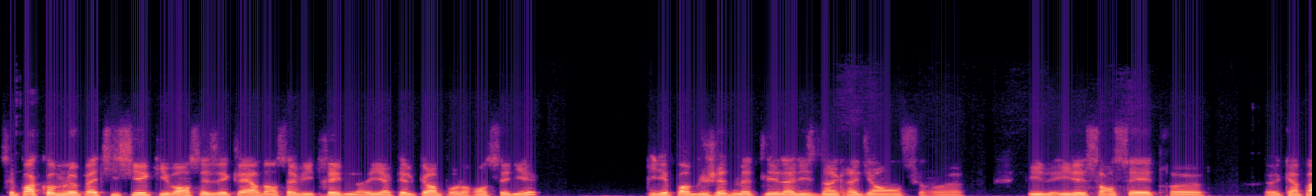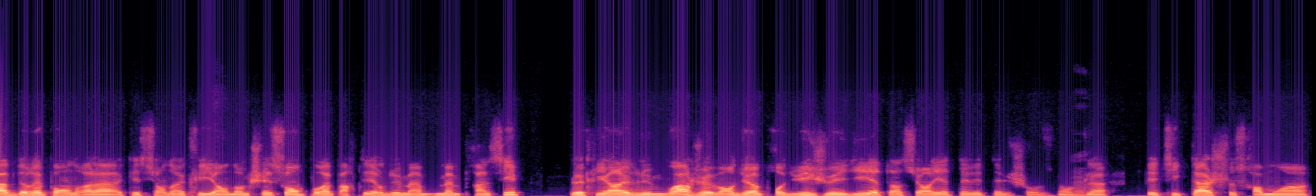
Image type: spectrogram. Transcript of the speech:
C'est pas comme le pâtissier qui vend ses éclairs dans sa vitrine. Il y a quelqu'un pour le renseigner. Il n'est pas obligé de mettre la liste d'ingrédients sur, euh, il, est censé être euh, capable de répondre à la question d'un client. Donc chez soi, on pourrait partir du même, principe. Le client est venu me voir, je lui ai vendu un produit, je lui ai dit attention, il y a telle et telle chose. Donc mm. l'étiquetage, ce sera moins.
